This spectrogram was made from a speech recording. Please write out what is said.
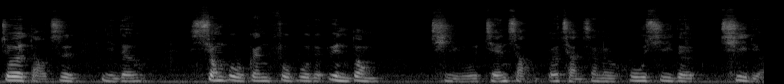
就会导致你的胸部跟腹部的运动起伏减少，而产生了呼吸的气流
